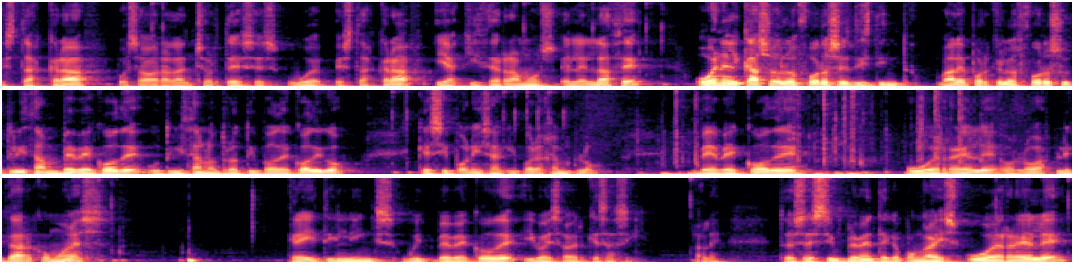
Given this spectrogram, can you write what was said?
Stackcraft, pues ahora test es web Stackcraft y aquí cerramos el enlace. O en el caso de los foros es distinto, ¿vale? Porque los foros utilizan bbcode, utilizan otro tipo de código, que si ponéis aquí, por ejemplo, bbcode URL, os lo voy a explicar cómo es. Creating links with bbcode y vais a ver que es así, ¿vale? Entonces es simplemente que pongáis URL,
